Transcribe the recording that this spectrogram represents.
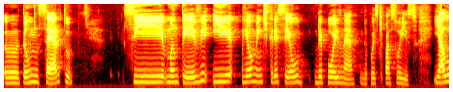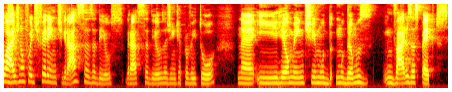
uh, tão incerto, se manteve e realmente cresceu depois, né? Depois que passou isso. E a luagem não foi diferente, graças a Deus. Graças a Deus a gente aproveitou, né? E realmente mud mudamos em vários aspectos.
